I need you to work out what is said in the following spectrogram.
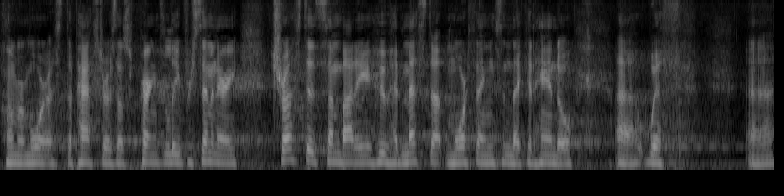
Homer Morris, the pastor, as I was preparing to leave for seminary, trusted somebody who had messed up more things than they could handle uh, with, uh,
